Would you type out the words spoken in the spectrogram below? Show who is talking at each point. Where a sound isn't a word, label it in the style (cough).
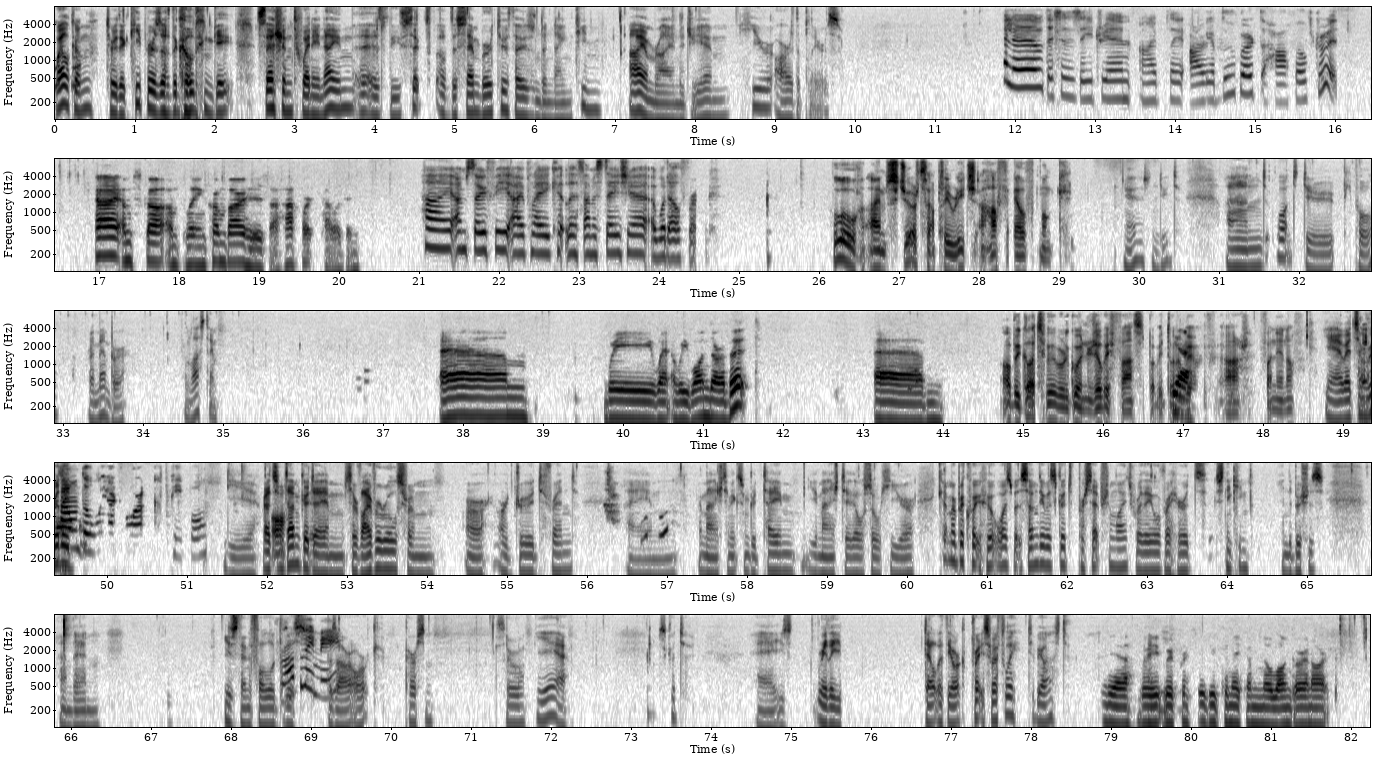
Speaker 1: Welcome to the Keepers of the Golden Gate, session 29. It is the 6th of December 2019. I am Ryan, the GM. Here are the players.
Speaker 2: Hello, this is Adrienne. I play Arya Bluebird, the half-elf druid.
Speaker 3: Hi, I'm Scott. I'm playing Crumbar, who's a half-orc paladin.
Speaker 4: Hi, I'm Sophie. I play Kitlith Anastasia, a wood elf rogue.
Speaker 5: Hello, I'm Stuart. I play Reach, a half elf monk.
Speaker 1: Yes, indeed. And what do people remember from last time?
Speaker 3: Um, we went and we wander a bit. Um,
Speaker 5: Oh, we got to where we were going really fast, but we don't
Speaker 3: Yeah.
Speaker 5: know where we are. Funny enough.
Speaker 1: Yeah, we had some
Speaker 2: We
Speaker 1: really
Speaker 2: found the weird orc people.
Speaker 1: yeah, we had some
Speaker 5: Oh,
Speaker 1: damn good um, survivor rolls from our our druid friend. Um, we managed to make some good time. You managed to also hear. Can't remember quite who it was, but somebody was good perception wise, where they overheard sneaking in the bushes, and then you then followed this
Speaker 2: me.
Speaker 1: bizarre orc person. So yeah, it's good. Uh, he's really dealt with the orc pretty swiftly, to be honest.
Speaker 3: yeah, we, we proceeded to make him no longer an orc.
